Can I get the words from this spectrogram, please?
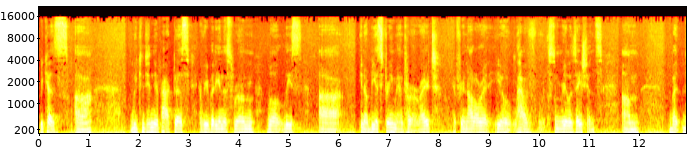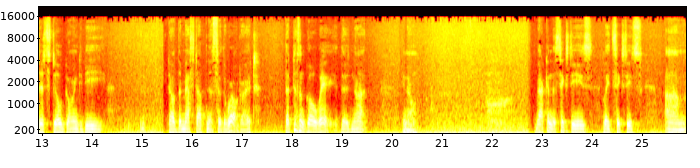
because uh, we continue to practice. Everybody in this room will at least, uh, you know, be a stream enterer, right? If you're not already, you'll have some realizations. Um, but there's still going to be, know, the messed upness of the world, right? That doesn't go away. They're not, you know. Back in the 60s, late 60s, um,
